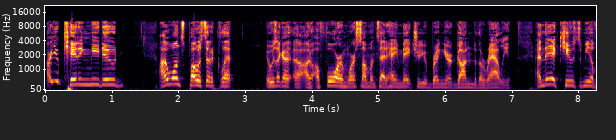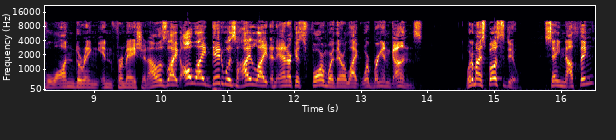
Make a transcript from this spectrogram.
are you kidding me, dude? I once posted a clip. It was like a, a, a, forum where someone said, Hey, make sure you bring your gun to the rally. And they accused me of laundering information. I was like, All I did was highlight an anarchist forum where they were like, We're bringing guns. What am I supposed to do? Say nothing?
